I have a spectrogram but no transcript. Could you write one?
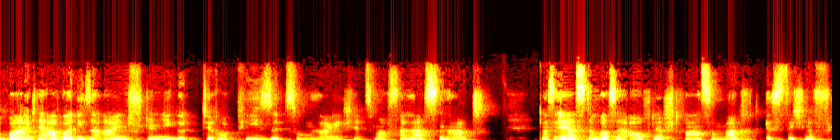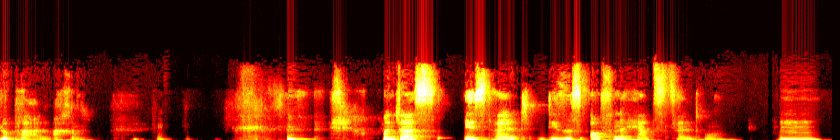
Sobald er aber diese einstündige Therapiesitzung, sage ich jetzt mal, verlassen hat, das Erste, was er auf der Straße macht, ist sich eine Fluppe anmachen. Und das ist halt dieses offene Herzzentrum. Mhm.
